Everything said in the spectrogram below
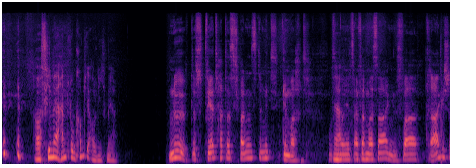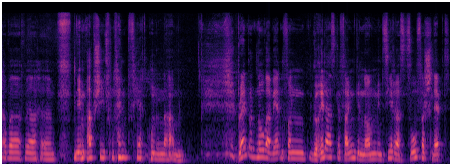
Aber viel mehr Handlung kommt ja auch nicht mehr. Nö, das Pferd hat das Spannendste mitgemacht. Muss ja. man jetzt einfach mal sagen. Es war tragisch, aber wir äh, nehmen Abschied von einem Pferd ohne Namen. Brent und Nova werden von Gorillas gefangen genommen, in Ciras Zoo verschleppt,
